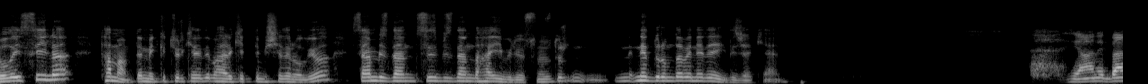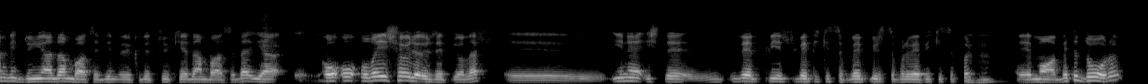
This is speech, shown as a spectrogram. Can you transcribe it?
Dolayısıyla tamam demek ki Türkiye'de de bir hareketli bir şeyler oluyor. Sen bizden, siz bizden daha iyi biliyorsunuzdur. Ne durumda ve nereye gidecek yani? Yani ben bir dünyadan bahsedeyim, Öykü de Türkiye'den bahseder. Ya e, o, o olayı şöyle özetliyorlar. Ee, yine işte Web 1, Web 2.0, Web 1.0, Web 2.0 Hı hı. e, muhabbeti doğru.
